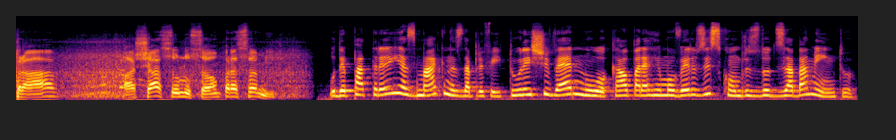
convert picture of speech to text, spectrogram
para achar solução para as famílias. O Depatran e as máquinas da prefeitura estiveram no local para remover os escombros do desabamento.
